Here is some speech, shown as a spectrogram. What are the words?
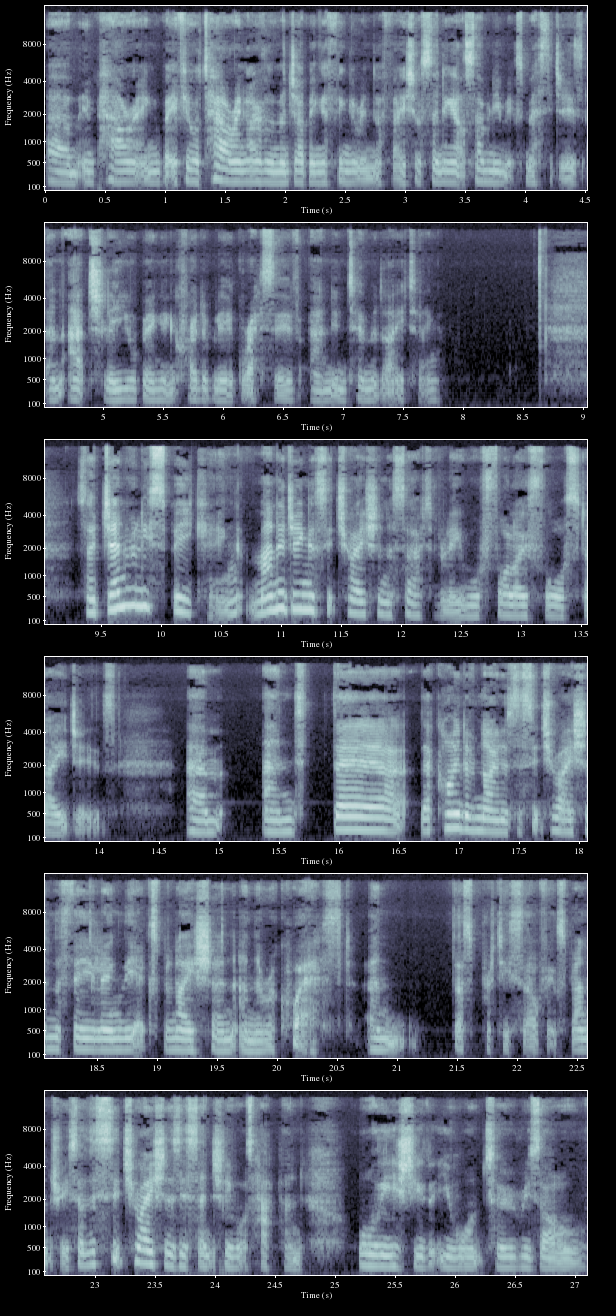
um, empowering, but if you're towering over them and jabbing a finger in their face, you're sending out so many mixed messages, and actually, you're being incredibly aggressive and intimidating. So, generally speaking, managing a situation assertively will follow four stages. Um, and they're they're kind of known as the situation, the feeling, the explanation, and the request. And that's pretty self-explanatory. So the situation is essentially what's happened. or the issue that you want to resolve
